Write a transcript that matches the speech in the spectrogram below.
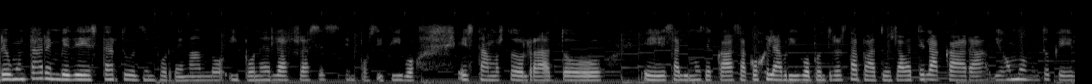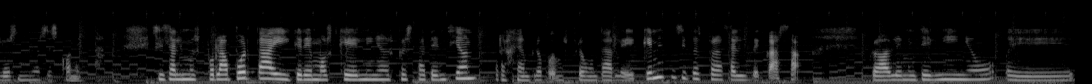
preguntar en vez de estar todo el tiempo ordenando y poner las frases en positivo. Estamos todo el rato, eh, salimos de casa, coge el abrigo, ponte los zapatos, lávate la cara. Llega un momento que los niños desconectan. Si salimos por la puerta y queremos que el niño nos preste atención, por ejemplo, podemos preguntarle, ¿qué necesitas para salir de casa? Probablemente el niño eh,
